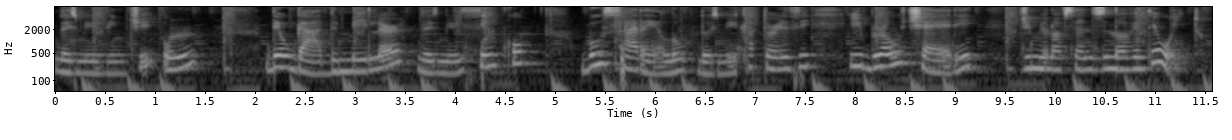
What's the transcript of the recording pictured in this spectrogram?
2021, Delgado Miller, 2005, Bussarello, 2014 e Brocheri, de 1998.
